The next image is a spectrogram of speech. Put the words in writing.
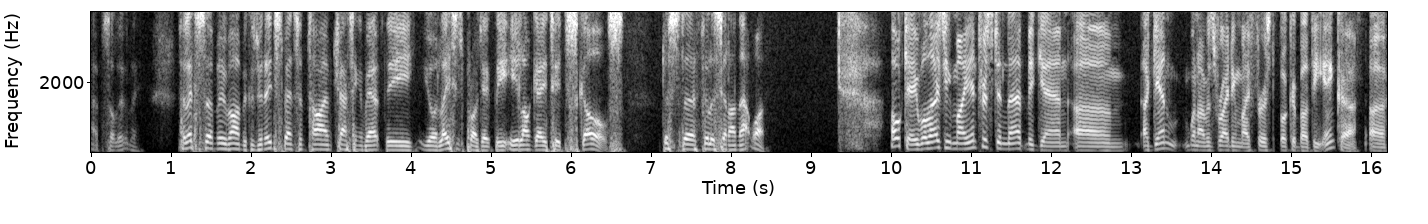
absolutely. So let's uh, move on because we need to spend some time chatting about the your latest project, the elongated skulls. Just uh, fill us in on that one. Okay, well, actually, my interest in that began um, again when I was writing my first book about the Inca, uh,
